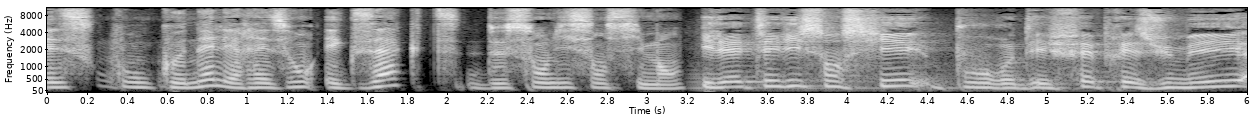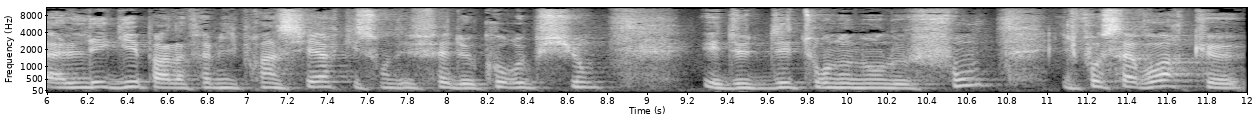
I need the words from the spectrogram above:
Est-ce qu'on connaît les raisons exactes de son licenciement? Il a été licencié pour des faits présumés allégués par la famille princière, qui sont des faits de corruption et de détournement de fonds. Il faut savoir que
